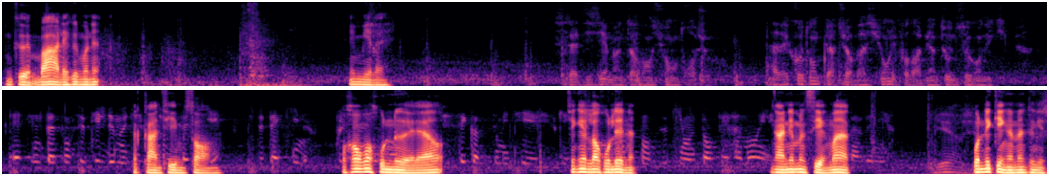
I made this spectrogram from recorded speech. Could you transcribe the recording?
มันเกิดบ้าอะไรขึ้นวะเนี่ย ไม่มีอะไร C'est la dixième intervention en trois jours. Avec autant de perturbations, il faudra bientôt une seconde équipe. จัดการทีมสองเพราะเขาว่าคุณเหนื่อยแล้วฉันแค่รอคุณเล่นอะงานนี้มันเสี่ยงมาก คนที่เก่งกันนั้นถึงจะ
